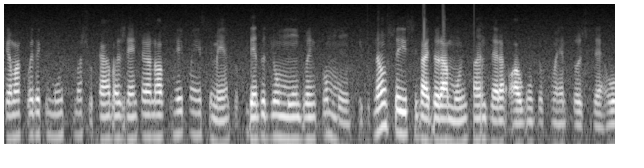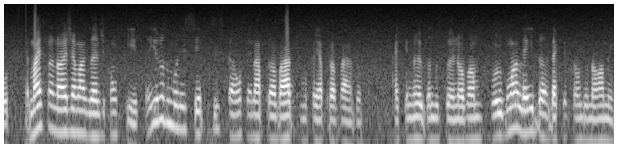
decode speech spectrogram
porque é uma coisa que muito machucava a gente era nosso reconhecimento dentro de um mundo em comum. Não sei se vai durar muito, antes era alguns documentos, hoje é outro. Mas para nós já é uma grande conquista. E os municípios estão sendo aprovados, como foi aprovado aqui no Rio Grande do Sul, em Novo Hamburgo, uma lei da, da questão do nome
